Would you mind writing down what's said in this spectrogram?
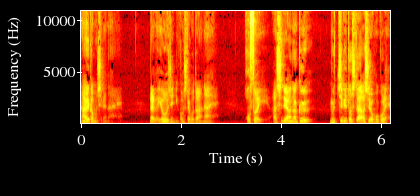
ないかもしれない。だが用心に越したことはない。細い足ではなく、むっちりとした足を誇れ。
